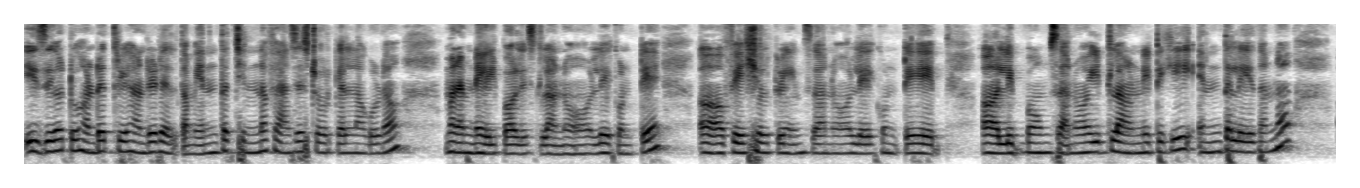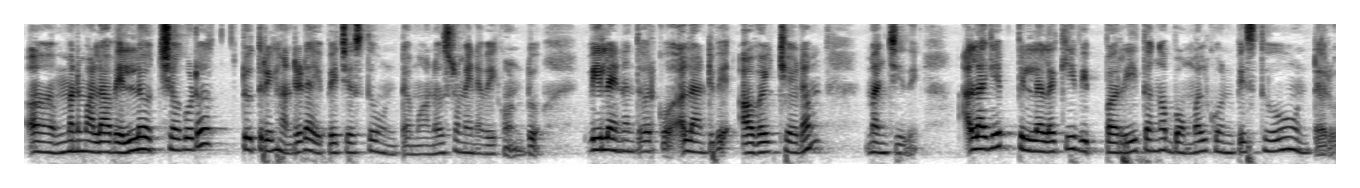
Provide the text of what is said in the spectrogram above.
ఈజీగా టూ హండ్రెడ్ త్రీ హండ్రెడ్ వెళ్తాం. ఎంత చిన్న ఫ్యాన్సీ స్టోర్కి వెళ్ళినా కూడా మనం నెయిల్ పాలిష్లనో లేకుంటే ఫేషియల్ క్రీమ్స్ అనో లేకుంటే లిప్ బామ్స్ అనో ఇట్లా అన్నిటికీ ఎంత లేదన్నా మనం అలా వెళ్ళొచ్చా కూడా టూ త్రీ హండ్రెడ్ అయిపోయి చేస్తూ ఉంటాము అనవసరమైనవి కొంటూ. వీలైనంత వరకు అలాంటివి అవాయిడ్ చేయడం మంచిది. అలాగే పిల్లలకి విపరీతంగా బొమ్మలు కొనిపిస్తూ ఉంటారు.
